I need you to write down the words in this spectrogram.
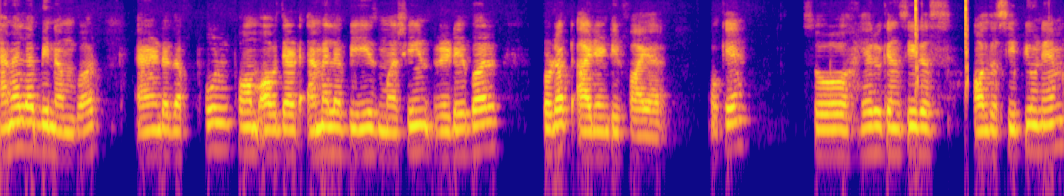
mlfb number and the full form of that mlfb is machine readable product identifier. Okay? So here you can see this all the cpu name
